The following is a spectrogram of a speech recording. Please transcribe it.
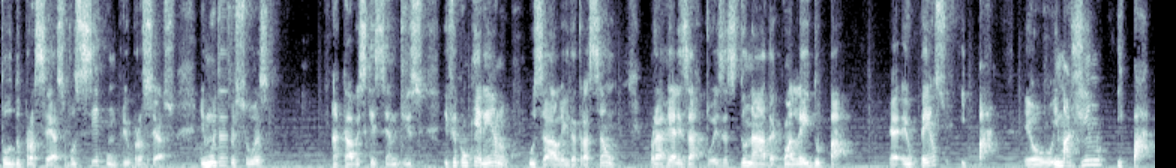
todo o processo. Você cumpriu o processo. E muitas pessoas acabam esquecendo disso e ficam querendo usar a lei da atração para realizar coisas do nada, com a lei do pá. É, eu penso e pá. Eu imagino e pá.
